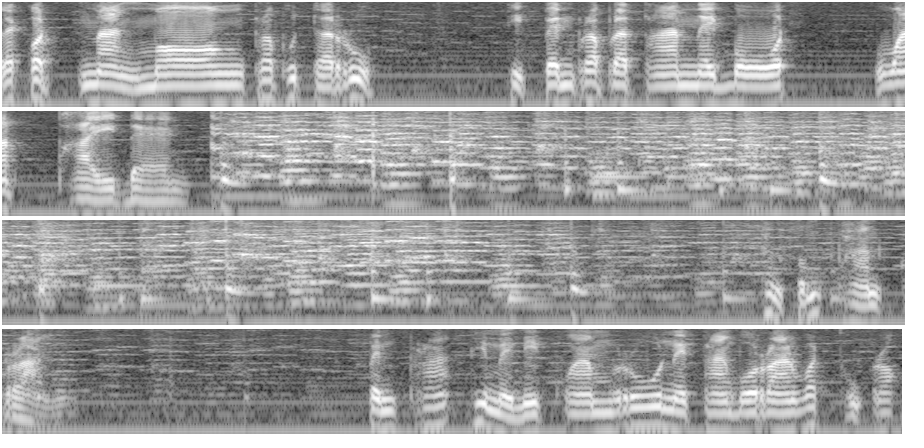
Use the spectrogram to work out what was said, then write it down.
และก็นั่งมองพระพุทธรูป ที่เป็นพระประธานในโบสถ์วัดไผ่แดงท่านสมภารกลาง เป็นพระที่ไม่มีความรู้ในทางโบราณวัตถุหรอก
